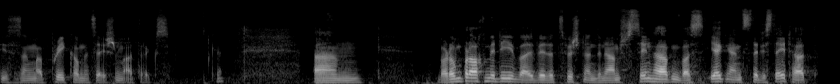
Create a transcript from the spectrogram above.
diese Pre-Compensation Matrix. Okay? Ähm, warum brauchen wir die? Weil wir dazwischen ein dynamisches Sehen haben, was irgendein Steady State hat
